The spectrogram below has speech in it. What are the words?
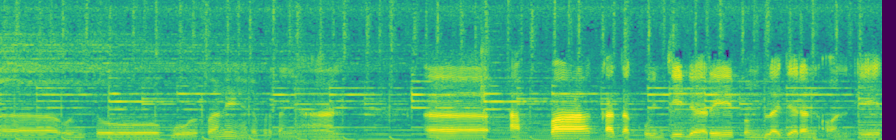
uh, untuk Bu Ulfa nih ada pertanyaan. Uh, apa kata kunci dari pembelajaran on it?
